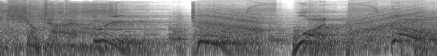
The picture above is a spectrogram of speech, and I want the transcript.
It's showtime. Three, two, one, go!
